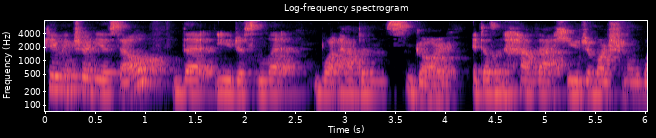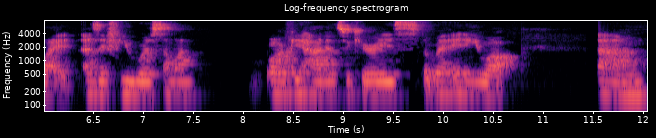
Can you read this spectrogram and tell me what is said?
keeping true to yourself that you just let what happens go. It doesn't have that huge emotional weight as if you were someone or if you had insecurities that were eating you up. Um,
